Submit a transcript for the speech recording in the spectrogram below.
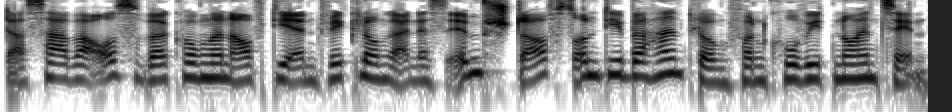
Das habe Auswirkungen auf die Entwicklung eines Impfstoffs und die Behandlung von Covid-19.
